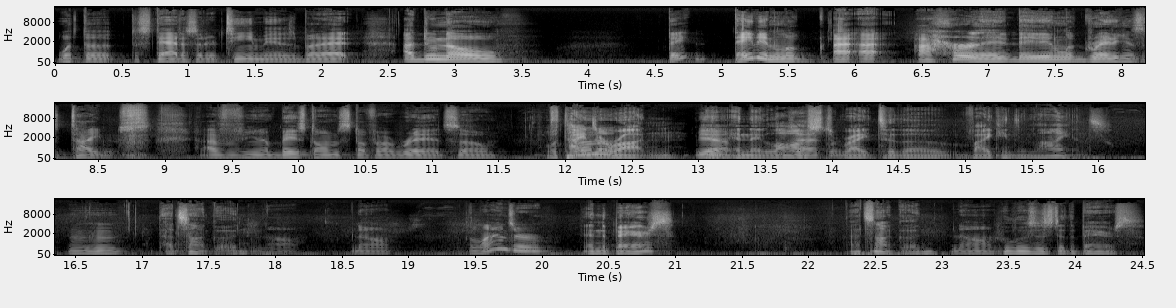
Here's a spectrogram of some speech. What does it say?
what the, the status of their team is. But at, I do know they they didn't look I, I I heard they, they didn't look great against the Titans. I've you know based on the stuff I've read. So Well, Titans are rotten. Yeah, And, and they lost exactly. right to the Vikings and Lions. mm-hmm. That's not good. no no the Lions are And the Bears? That's not good. no Who loses to the Bears?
